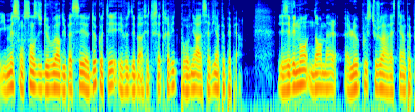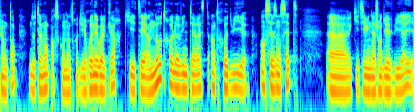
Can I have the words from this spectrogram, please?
il met son sens du devoir du passé de côté et veut se débarrasser de tout ça très vite pour revenir à sa vie un peu pépère. Les événements normaux le poussent toujours à rester un peu plus longtemps, notamment parce qu'on introduit René Walker, qui était un autre Love Interest introduit en saison 7, euh, qui était une agent du FBI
